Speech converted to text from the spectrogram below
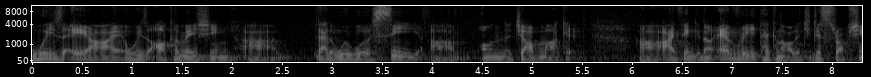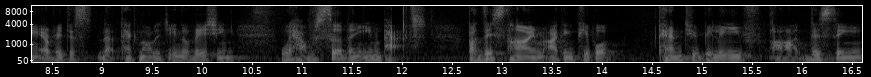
with AI, with automation, uh, that we will see um, on the job market. Uh, I think you know, every technology disruption, every dis technology innovation will have certain impacts. But this time, I think people tend to believe uh, this thing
